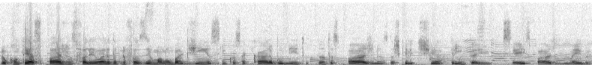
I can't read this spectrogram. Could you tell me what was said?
Eu contei as páginas, falei, olha, dá pra fazer uma lombadinha assim com essa cara bonita, tantas páginas. Acho que ele tinha 36 páginas, não lembro.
